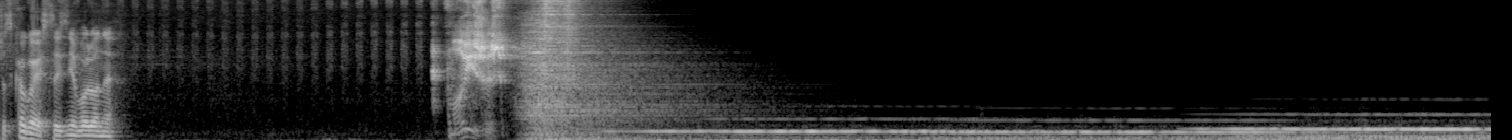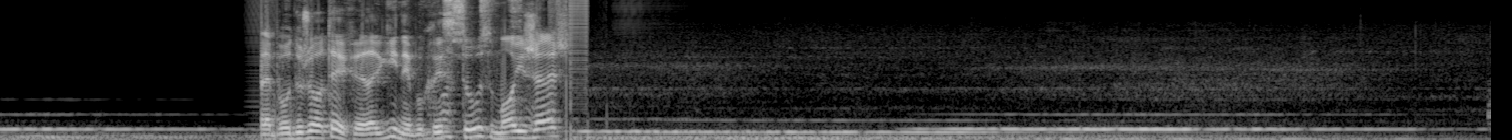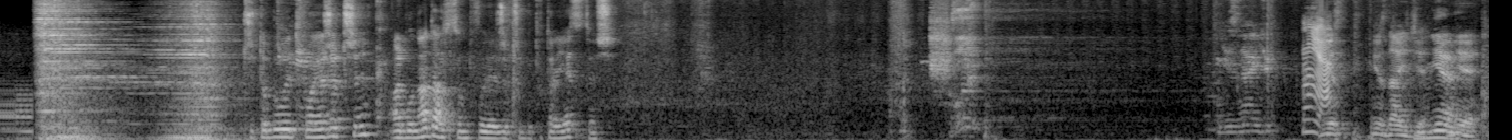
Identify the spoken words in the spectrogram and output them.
Przez kogo jesteś zniewolony? Mojżesz. Ale było dużo tych religijnych, był Chrystus, Mojżesz. Twoje rzeczy? Albo nadal są twoje rzeczy, bo tutaj jesteś. Nie znajdzie. Nie, nie znajdzie. Nie. nie. Nie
